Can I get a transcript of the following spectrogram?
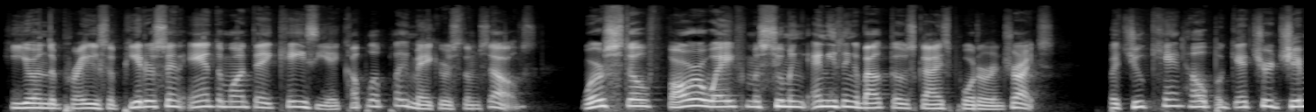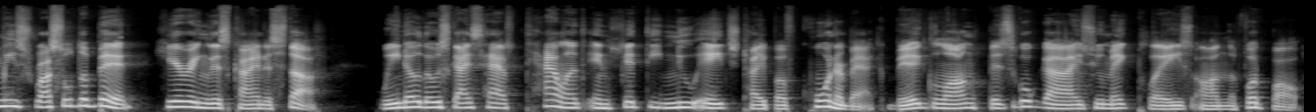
He earned the praise of Peterson and Damontae Kazee, a couple of playmakers themselves. We're still far away from assuming anything about those guys, Porter and Trice. But you can't help but get your jimmies rustled a bit hearing this kind of stuff. We know those guys have talent and fit the new age type of cornerback big, long, physical guys who make plays on the football.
